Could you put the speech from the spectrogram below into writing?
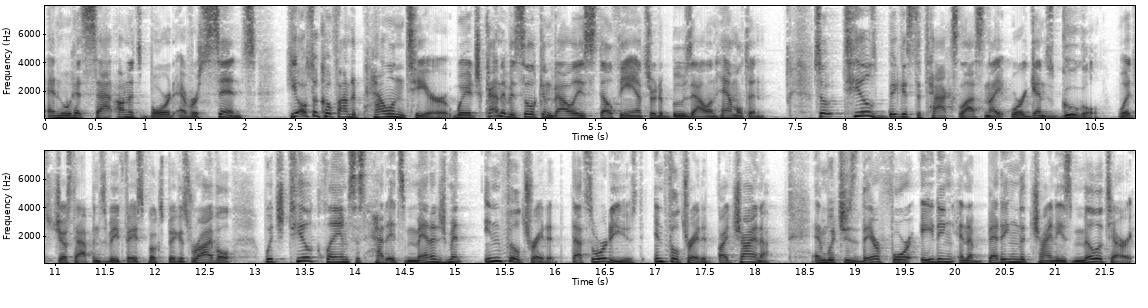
and who has sat on its board ever since. He also co-founded Palantir, which kind of is Silicon Valley's stealthy answer to Booz Allen Hamilton. So Thiel's biggest attacks last night were against Google, which just happens to be Facebook's biggest rival, which Thiel claims has had its management infiltrated. That's the word he used, infiltrated by China, and which is therefore aiding and abetting the Chinese military.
